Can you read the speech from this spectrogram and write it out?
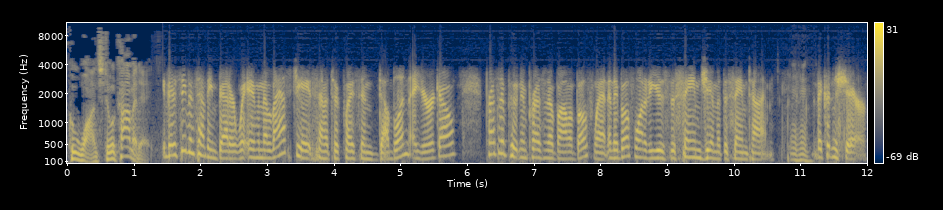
who wants to accommodate. There's even something better. When when the last G8 summit took place in Dublin a year ago, President Putin and President Obama both went, and they both wanted to use the same gym at the same time. Mm-hmm. They couldn't share.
